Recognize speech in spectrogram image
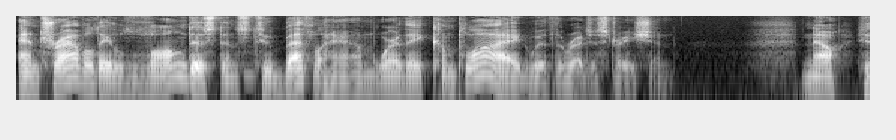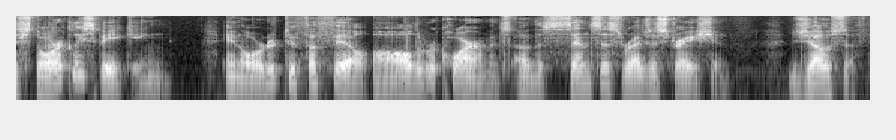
and traveled a long distance to Bethlehem where they complied with the registration. Now, historically speaking, in order to fulfill all the requirements of the census registration, Joseph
